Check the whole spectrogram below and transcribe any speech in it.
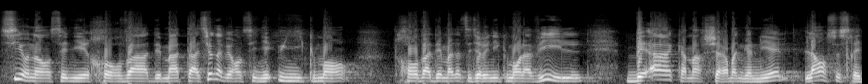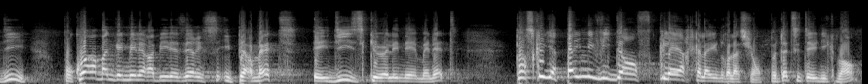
Si on a enseigné Chorva des Mata, si on avait enseigné uniquement c'est-à-dire uniquement la ville, Béa, Kamar Rabban Gamliel, là on se serait dit, pourquoi Rabban Gamliel et Rabbi Eliezer ils, permettent et ils disent qu'elle est née Ménet Parce qu'il n'y a pas une évidence claire qu'elle a une relation. Peut-être c'était uniquement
